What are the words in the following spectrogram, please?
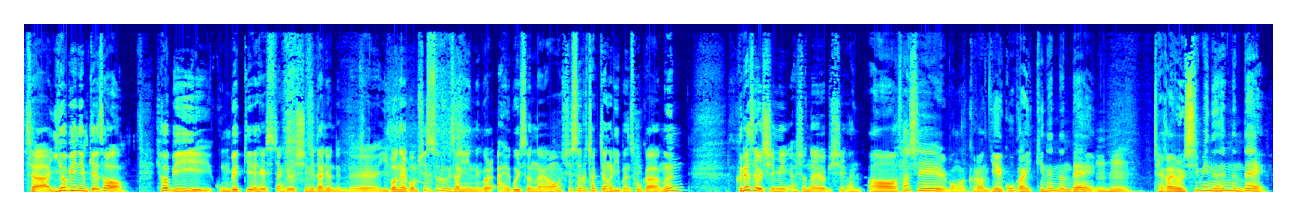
자, 이협이님께서 협이 공백기에 헬스장 열심히 다녔는데 이번 앨범 시스루 의상이 있는 걸 알고 있었나요? 시스루 착장을 입은 소감은? 그래서 열심히 하셨나요, 협이 씨? 아니, 어, 사실 뭔가 그런 예고가 있긴 했는데, 음흠. 제가 열심히는 했는데,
